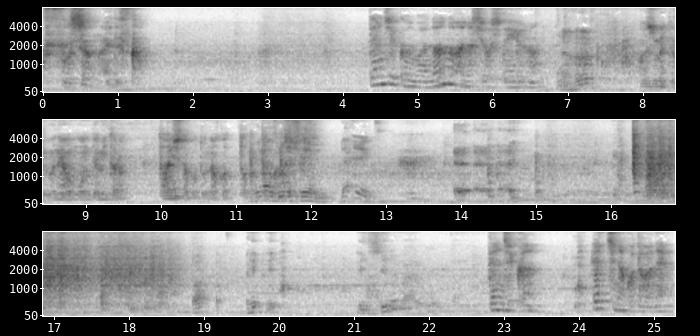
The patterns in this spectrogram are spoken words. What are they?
クソじゃないですか。天智君は何の話をしているの？Uh huh. 初めて胸を揉んでみたら大したことなかったって話です Oh, he, he, is she the 天智君エッチなことはね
